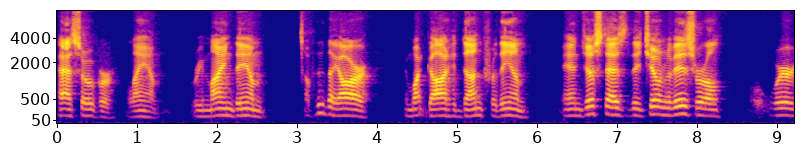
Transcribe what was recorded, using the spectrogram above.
Passover lamb, remind them of who they are and what God had done for them. And just as the children of Israel were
